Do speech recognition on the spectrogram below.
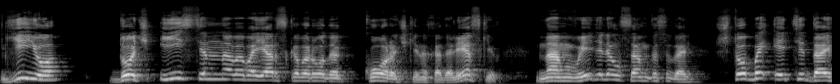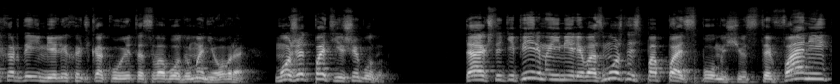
Ее, дочь истинного боярского рода Корочкина-Ходолевских, нам выделил сам государь, чтобы эти дайхарды имели хоть какую-то свободу маневра. Может, потише будут. Так что теперь мы имели возможность попасть с помощью Стефании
